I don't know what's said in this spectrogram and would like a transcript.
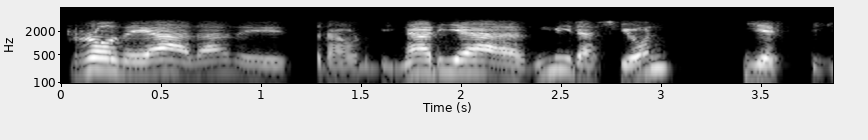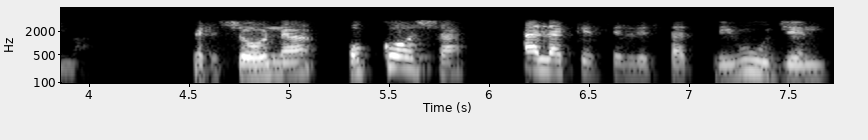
rodeada de extraordinaria admiración y estima. Persona o cosa a la que se les atribuyen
